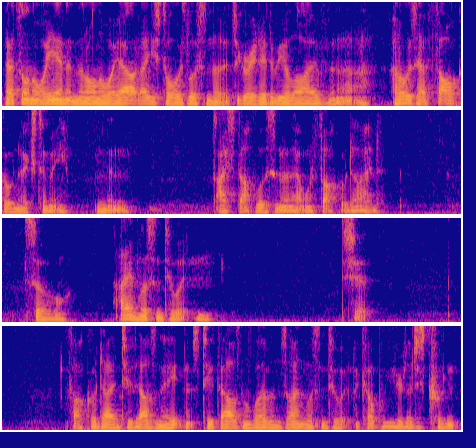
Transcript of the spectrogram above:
that's on the way in, and then on the way out, I used to always listen to "It's a Great Day to Be Alive," and uh, I'd always have Falco next to me, and then I stopped listening to that when Falco died. So I hadn't listened to it and shit. Falco died in 2008 and it's 2011, so I hadn't listened to it in a couple years. I just couldn't.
